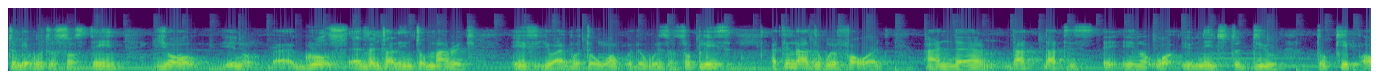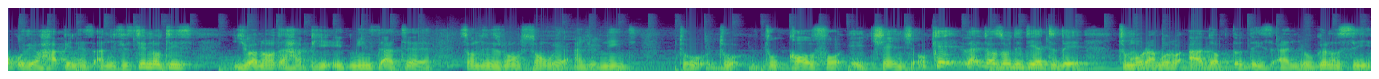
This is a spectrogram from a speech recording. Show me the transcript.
to be able to sustain your, you know, uh, growth eventually into marriage if you are able to work with the wisdom. So please, I think that's the way forward. and um, that that is uh, you know what you need to do to keep up with your happiness and if you still notice you are not happy it means that uh, something is wrong somewhere and you need to to to call for a change. Okay let's just hold it here today. Tomorrow i'm going to add up to this and you're going to see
